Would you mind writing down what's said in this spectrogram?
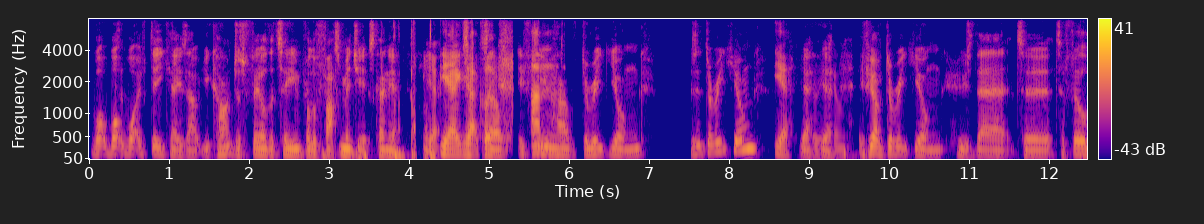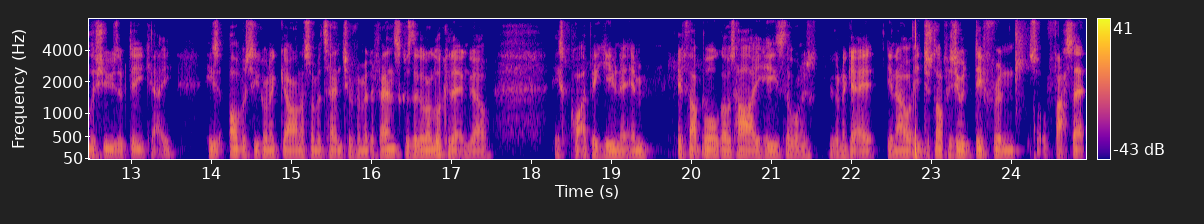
What what what if DK's out? You can't just field a team full of fast midgets, can you? Yeah, Yeah, exactly. So if you have Derek Young, is it Derek Young? yeah. Yeah, Derek yeah. Young. If you have Derek Young, who's there to to fill the shoes of DK, he's obviously going to garner some attention from a defense because they're going to look at it and go, he's quite a big unit. Him. If that ball goes high, he's the one who's going to get it. You know, it just offers you a different sort of facet,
